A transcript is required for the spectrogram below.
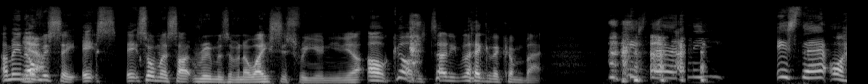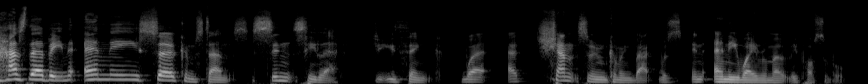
I mean, yeah. obviously, it's it's almost like rumours of an Oasis reunion. You're like, oh God, is Tony Blair going to come back? Is there any is there or has there been any circumstance since he left, do you think, where a chance of him coming back was in any way remotely possible?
